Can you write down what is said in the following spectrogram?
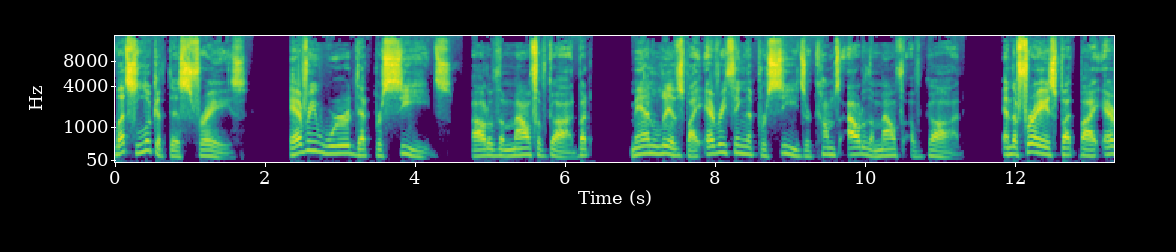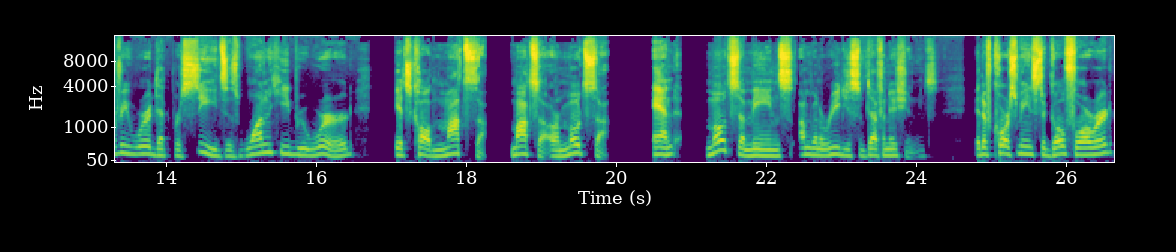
Let's look at this phrase every word that proceeds out of the mouth of God. But man lives by everything that proceeds or comes out of the mouth of God. And the phrase, but by every word that proceeds, is one Hebrew word. It's called matzah, matzah or motzah. And motzah means, I'm going to read you some definitions. It, of course, means to go forward,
